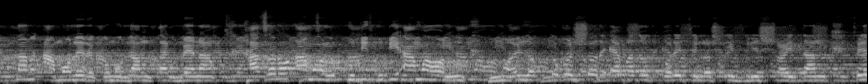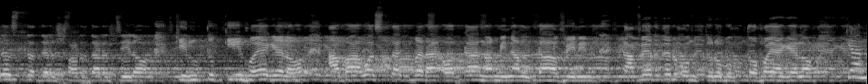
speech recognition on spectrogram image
আপনার আমলের কোনো দাম থাকবে না। হাজারো আমল, কোটি কোটি আমল, নয় লক্ষ বছর এবাদত করেছিল ইবলিস শয়তান ফেরেস্তাদের সর্দার ছিল। কিন্তু কি হয়ে গেল? আবা ওয়াস্তাকবারা ওয়াকানা মিনাল কাফিরিন। কাফেরদের অন্তর্ভুক্ত হয়ে গেল। কেন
